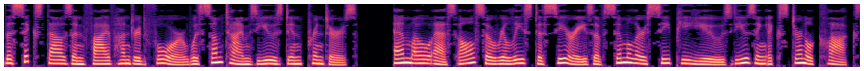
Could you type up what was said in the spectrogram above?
The 6504 was sometimes used in printers. MOS also released a series of similar CPUs using external clocks,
